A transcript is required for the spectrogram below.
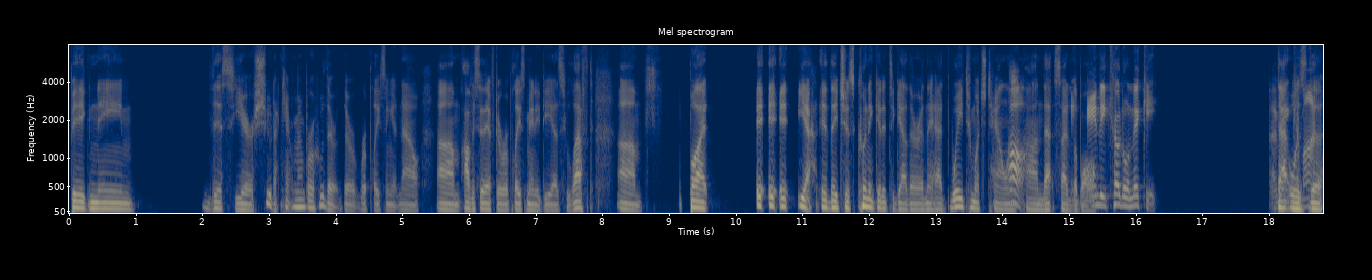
big name this year. Shoot, I can't remember who they're they're replacing it now. Um, obviously they have to replace Manny Diaz, who left. Um, but it, it, it yeah, it, they just couldn't get it together, and they had way too much talent Oh, on that side of the ball. Andy Kotelnicki. I that mean, was the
